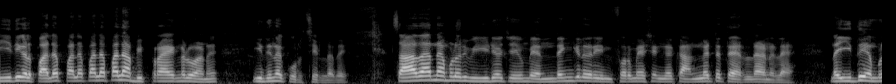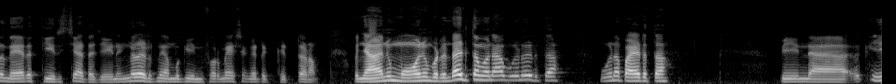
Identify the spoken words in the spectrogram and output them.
രീതികൾ പല പല പല പല അഭിപ്രായങ്ങളുമാണ് ഇതിനെക്കുറിച്ചുള്ളത്. സാധാരണ നമ്മളൊരു വീഡിയോ ചെയ്യുമ്പോൾ എന്തെങ്കിലും ഒരു ഇൻഫർമേഷൻ നിങ്ങൾക്ക് അങ്ങോട്ട് തരലാണ് അല്ലേ എന്നാൽ ഇത് നമ്മൾ നേരെ തിരിച്ചാട്ടാ ചെയ്യണം നിങ്ങളുടെ അടുത്ത് നമുക്ക് ഇൻഫർമേഷൻ ഇങ്ങോട്ട് കിട്ടണം. അപ്പോൾ ഞാനും മോനും ഇവിടെ ഉണ്ട്. അടുത്ത മോനാ വീണ് എടുത്താ. വീണ പയെടുത്താ. പിന്നെ ഈ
